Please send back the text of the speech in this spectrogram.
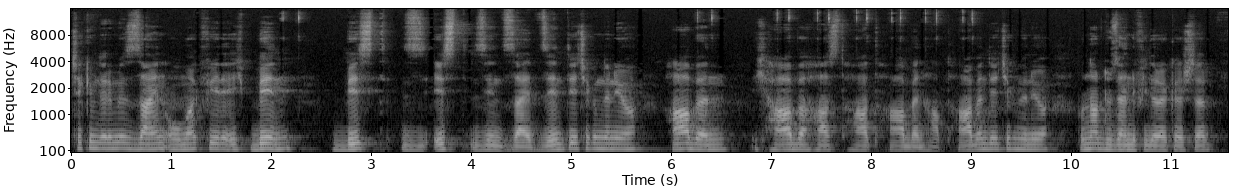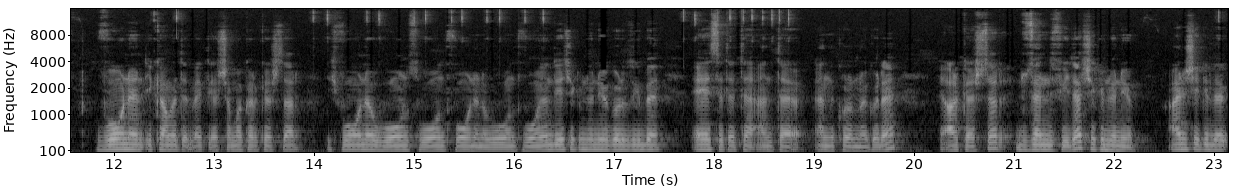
çekimlerimiz sein olmak fiili ich bin, bist, ist, sind, seid, sind diye çekimleniyor. Haben, ich habe, hast, hat, haben, habt, haben diye çekimleniyor. Bunlar düzenli fiiller arkadaşlar. Wohnen, ikamet etmek, yaşamak arkadaşlar. Ich wohne, wohnt, wohnt, wohnen, wohnt, wohnen diye çekimleniyor gördüğünüz gibi. E, S, T, T, N, T, N kuralına göre e, arkadaşlar düzenli fiiller çekimleniyor. Aynı şekilde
